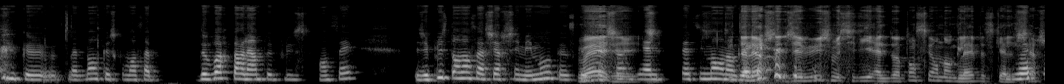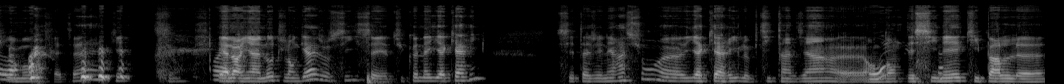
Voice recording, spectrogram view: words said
que maintenant que je commence à devoir parler un peu plus français, j'ai plus tendance à chercher mes mots parce que ça vient facilement en anglais. Tout à l'heure, j'ai vu, je me suis dit, elle doit penser en anglais parce qu'elle cherche le mot en fait. Ah, Et alors, il y a un autre langage aussi, c'est tu connais Yakari? C'est ta génération, euh, Yakari, le petit Indien euh, en bande dessinée qui parle euh,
